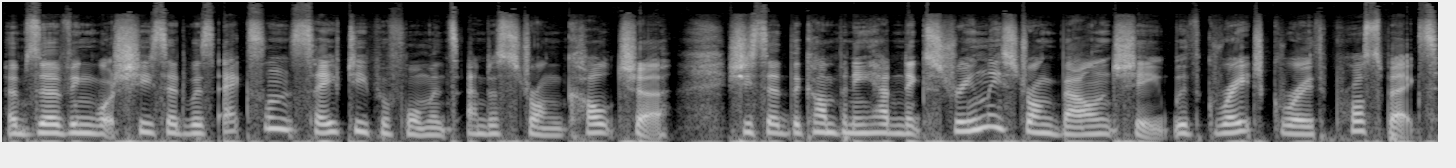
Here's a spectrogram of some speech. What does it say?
observing what she said was excellent safety performance and a strong culture. She said the company had an extremely strong balance sheet with great growth prospects,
